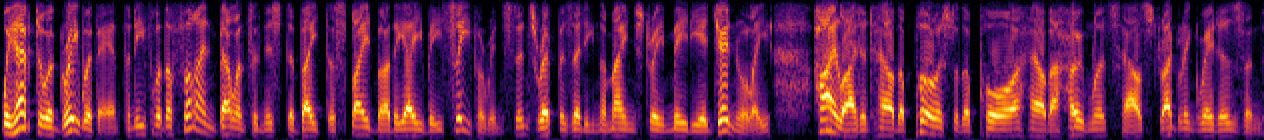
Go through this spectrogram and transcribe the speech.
We have to agree with Anthony for the fine balance in this debate displayed by the ABC, for instance, representing the mainstream media generally, highlighted how the poorest of the poor, how the homeless, how struggling renters and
